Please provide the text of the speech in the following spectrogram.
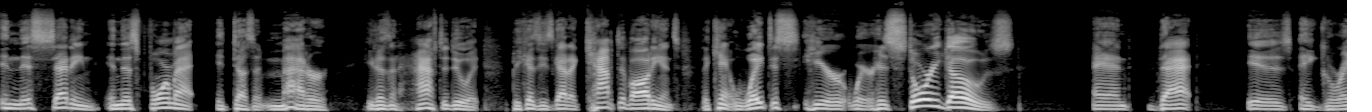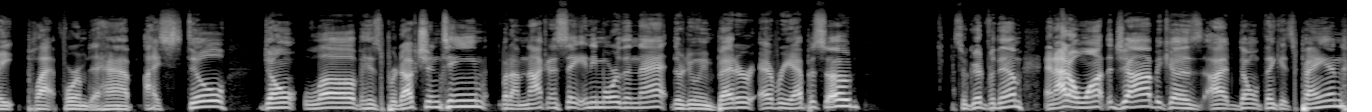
in this setting in this format it doesn't matter he doesn't have to do it because he's got a captive audience that can't wait to hear where his story goes. And that is a great platform to have. I still don't love his production team, but I'm not going to say any more than that. They're doing better every episode. So good for them. And I don't want the job because I don't think it's paying.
